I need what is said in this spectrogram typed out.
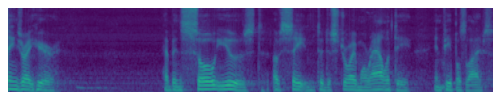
things right here have been so used of Satan to destroy morality in people's lives.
